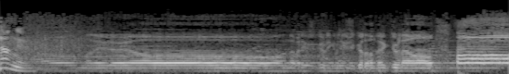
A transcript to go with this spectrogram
zangen. Oh,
